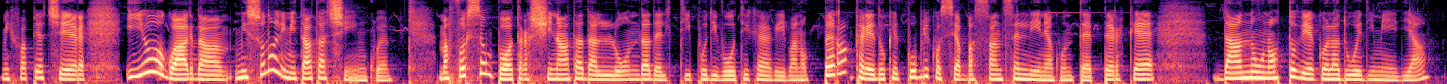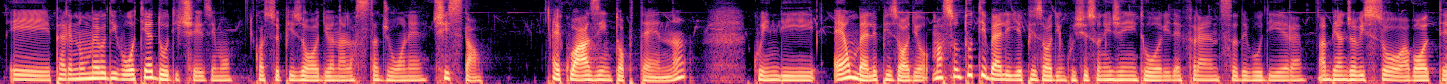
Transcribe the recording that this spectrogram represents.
Mi fa piacere. Io, guarda, mi sono limitata a 5, ma forse un po' trascinata dall'onda del tipo di voti che arrivano. Però credo che il pubblico sia abbastanza in linea con te perché danno un 8,2 di media e per numero di voti è dodicesimo questo episodio nella stagione. Ci sta, è quasi in top 10. Quindi è un bel episodio, ma sono tutti belli gli episodi in cui ci sono i genitori dei Friends, devo dire. Abbiamo già visto a volte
